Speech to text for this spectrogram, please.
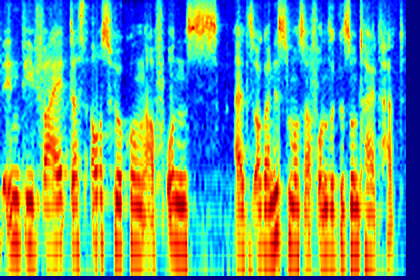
inwieweit das Auswirkungen auf uns als Organismus, auf unsere Gesundheit hat.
